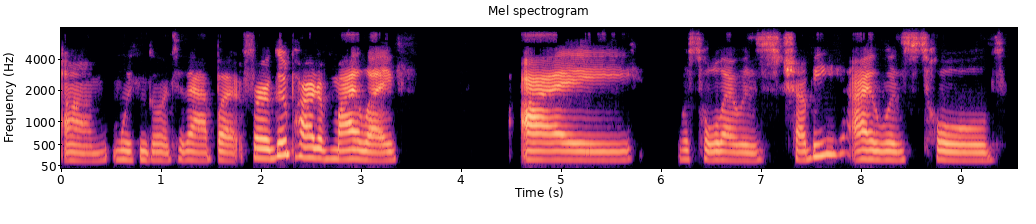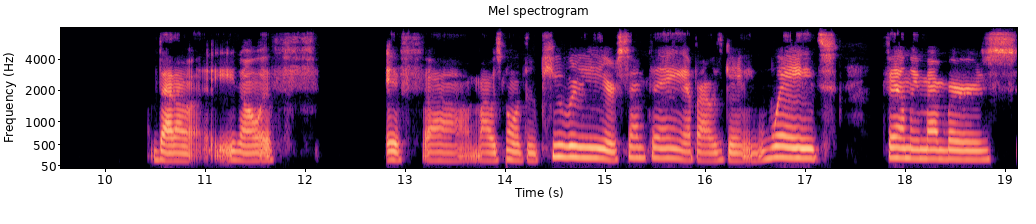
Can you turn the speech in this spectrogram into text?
Um, we can go into that, but for a good part of my life, I was told I was chubby. I was told that I, you know, if if um, I was going through puberty or something, if I was gaining weight, family members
